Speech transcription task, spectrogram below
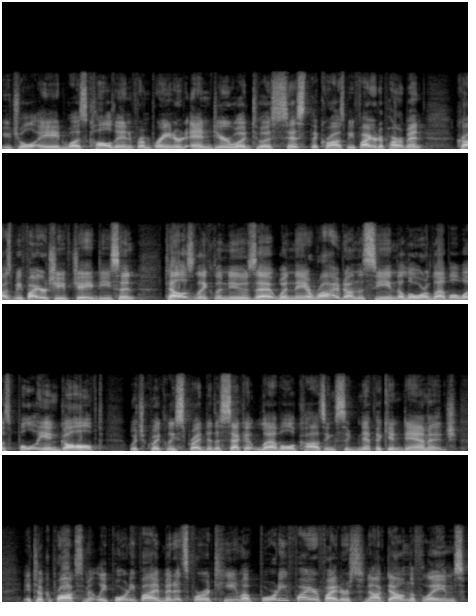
Mutual aid was called in from Brainerd and Deerwood to assist the Crosby Fire Department. Crosby Fire Chief Jay Decent tells Lakeland News that when they arrived on the scene, the lower level was fully engulfed, which quickly spread to the second level, causing significant damage. It took approximately 45 minutes for a team of 40 firefighters to knock down the flames.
